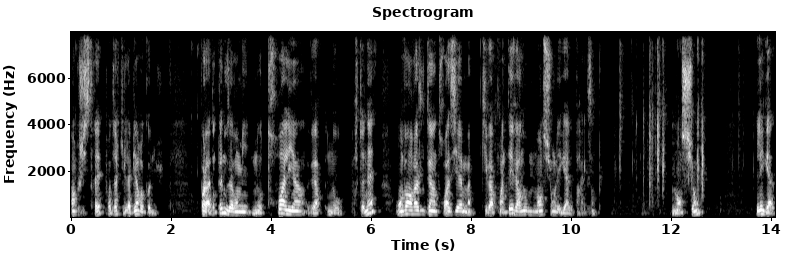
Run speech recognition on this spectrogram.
enregistré pour dire qu'il l'a bien reconnu. Voilà, donc là nous avons mis nos trois liens vers nos partenaires. On va en rajouter un troisième qui va pointer vers nos mentions légales, par exemple. Mention légale.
